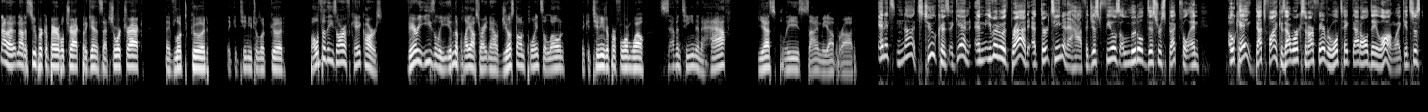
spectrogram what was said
Not a, not a super comparable track, but again, it's that short track. They've looked good. They continue to look good. Both of these RFK cars very easily in the playoffs right now, just on points alone. They continue to perform well. 17 and a half. Yes, please sign me up, Rod. And it's nuts too, because again, and even with Brad at 13 and a half, it just feels a little disrespectful. And okay, that's fine because that works in our favor. We'll take that all day long. Like it's just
